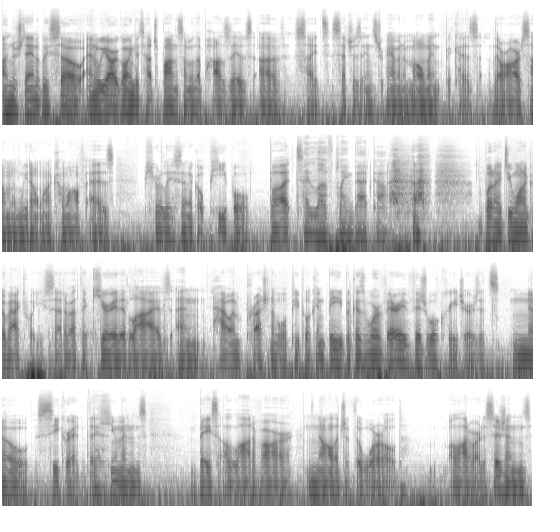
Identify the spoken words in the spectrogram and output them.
Understandably so. And we are going to touch upon some of the positives of sites such as Instagram in a moment because there are some and we don't want to come off as purely cynical people. But I love playing bad cop. But I do want to go back to what you said about the curated lives and how impressionable people can be because we're very visual creatures. It's no secret that Yeah. humans base a lot of our knowledge of the world, a lot of our decisions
